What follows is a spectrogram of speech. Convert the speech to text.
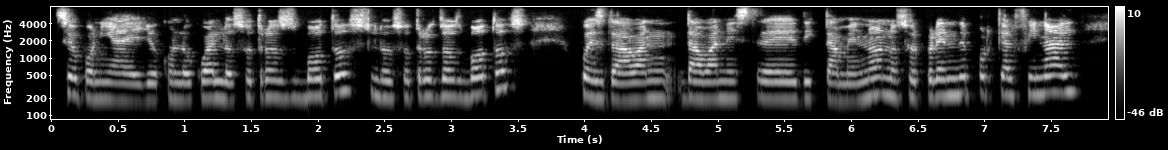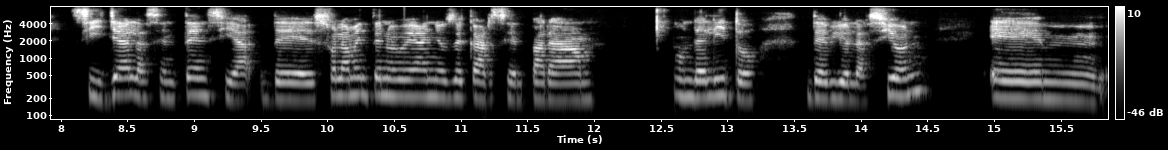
se oponía a ello, con lo cual los otros votos, los otros dos votos, pues daban, daban este dictamen. ¿no? Nos sorprende porque al final, si ya la sentencia de solamente nueve años de cárcel para un delito de violación, eh,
